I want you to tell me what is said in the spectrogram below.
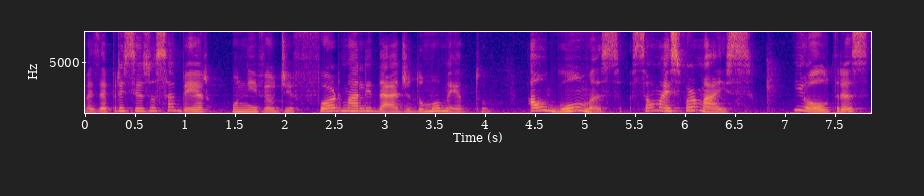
mas é preciso saber o nível de formalidade do momento. Algumas são mais formais e outras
